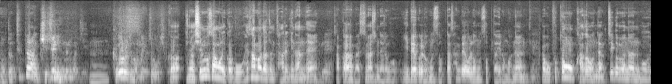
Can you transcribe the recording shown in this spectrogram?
어떤 특별한 기준이 있는 건지 음. 그거를 좀 한번 여쭤보고 싶어요. 그러니까 그냥 실무상으로 그러니까 뭐 회사마다 좀 다르긴 한데 네. 아까 말씀하신 대로 뭐 200을 넘을 수 없다, 300을 넘을 수 없다 이런 거는 네. 그러니까 뭐 보통 가서 원장 찍으면은 뭐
